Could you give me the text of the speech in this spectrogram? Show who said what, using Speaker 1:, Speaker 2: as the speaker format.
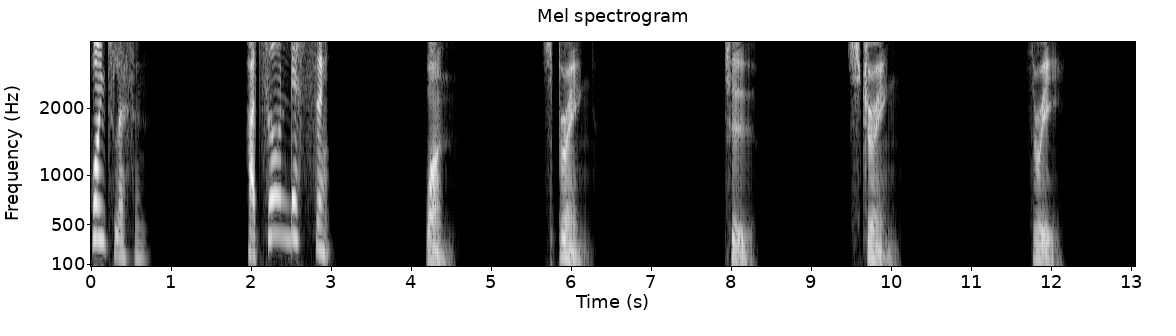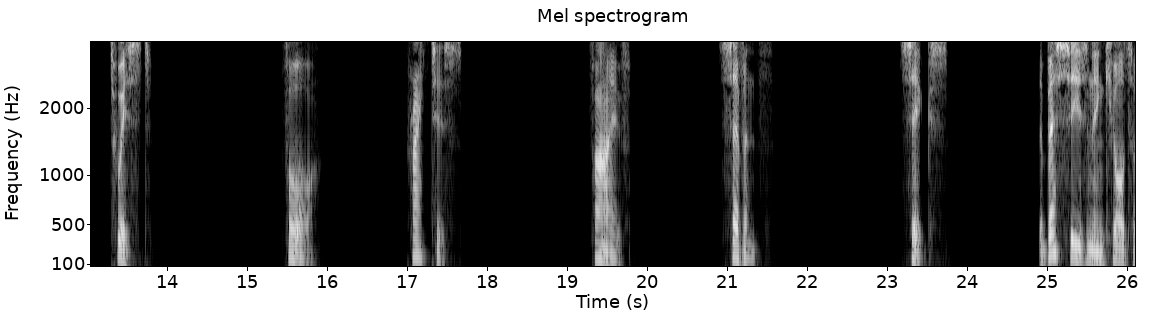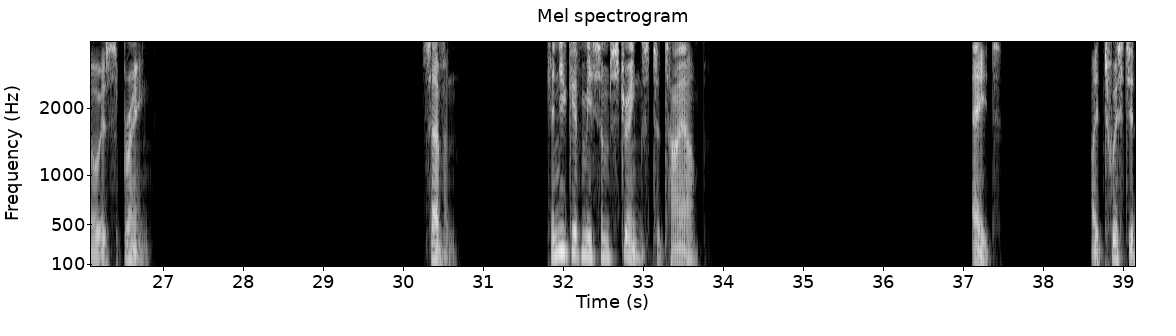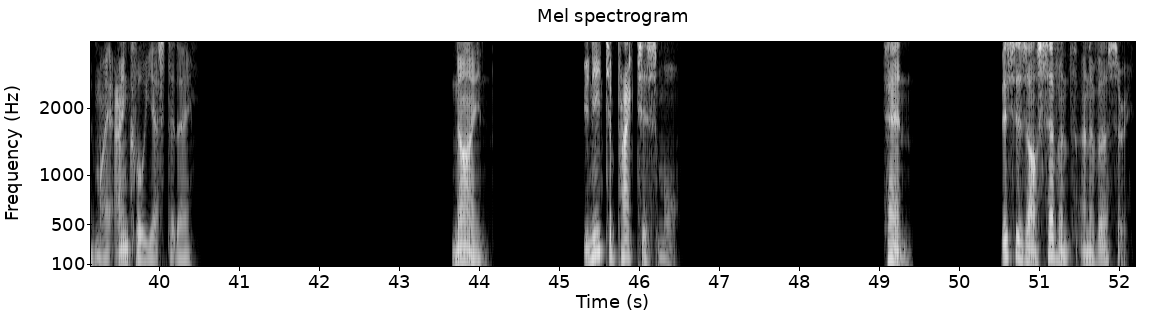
Speaker 1: Point lesson.
Speaker 2: 発音レッスン
Speaker 3: 1. Spring. 2. String. 3. Twist. 4. Practice. 5. Seventh. 6. The best season in Kyoto is spring. 7. Can you give me some strings to tie up? 8. I twisted my ankle yesterday. 9. You need to practice more. 10. This is our seventh anniversary.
